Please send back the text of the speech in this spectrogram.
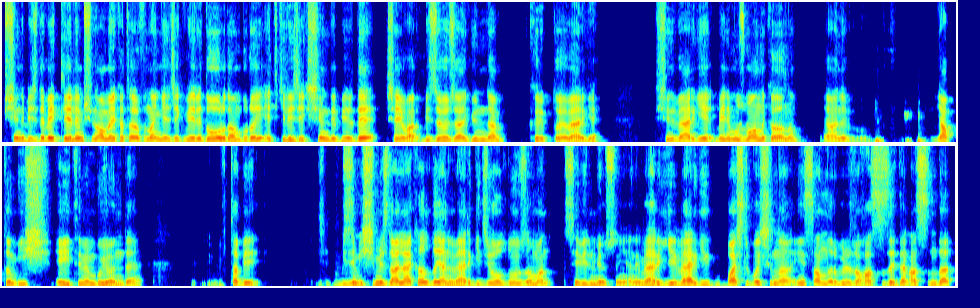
Şimdi biz de bekleyelim. Şimdi Amerika tarafından gelecek veri doğrudan burayı etkileyecek. Şimdi bir de şey var. Bize özel gündem kriptoya vergi. Şimdi vergi benim Evet. uzmanlık alanım. Yani yaptığım iş, eğitimim bu yönde. Tabii bizim işimizle alakalı da yani vergici olduğun zaman sevilmiyorsun yani. Vergi vergi başlı başına insanları böyle rahatsız eden aslında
